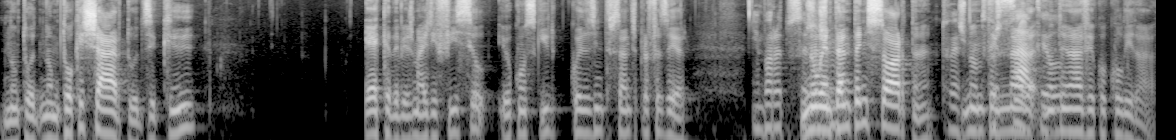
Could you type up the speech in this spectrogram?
Não, estou, não me estou a queixar, estou a dizer que é cada vez mais difícil eu conseguir coisas interessantes para fazer. Embora tu sejas. No entanto, tenho sorte. não, muito tem nada, não tem nada a ver com a qualidade.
